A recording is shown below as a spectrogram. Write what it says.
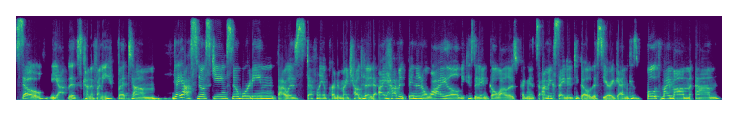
So yeah, it's kind of funny, but um, yeah, yeah, snow skiing, snowboarding, that was definitely a part of my childhood. I haven't been in a while because I didn't go while I was pregnant. So I'm excited to go this year again because both my mom, um,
